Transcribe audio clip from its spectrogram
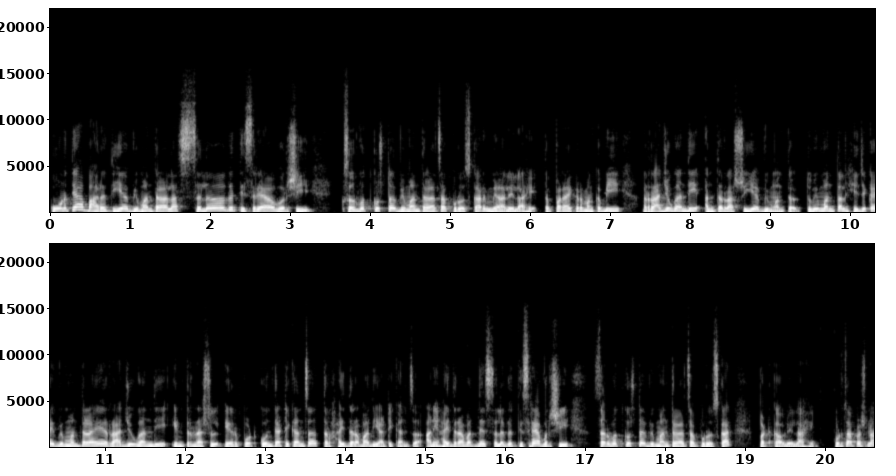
कोणत्या भारतीय विमानतळाला सलग तिसऱ्या वर्षी सर्वोत्कृष्ट विमानतळाचा पुरस्कार मिळालेला आहे? तर पर्याय क्रमांक बी राजीव गांधी आंतरराष्ट्रीय विमानतळ. तुम्ही म्हणताल हे जे काही विमानतळ आहे राजीव गांधी इंटरनॅशनल एअरपोर्ट. कोणत्या ठिकाणचं? तर हैदराबाद या ठिकाणचं. आणि हैदराबादने सलग तिसऱ्या वर्षी सर्वोत्कृष्ट विमानतळाचा पुरस्कार पटकावलेला आहे. पुढचा प्रश्न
